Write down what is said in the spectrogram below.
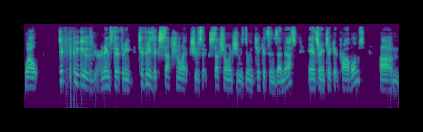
Well, Tiffany, her name's Tiffany. Tiffany's exceptional. She was exceptional when she was doing tickets in Zendesk, answering ticket problems. Um,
